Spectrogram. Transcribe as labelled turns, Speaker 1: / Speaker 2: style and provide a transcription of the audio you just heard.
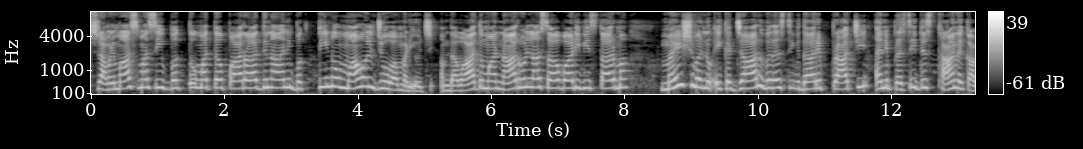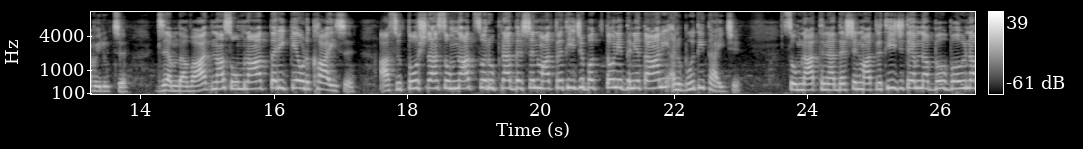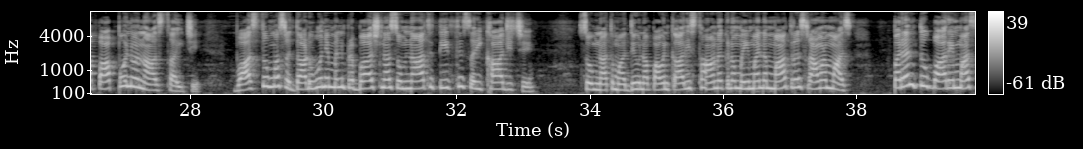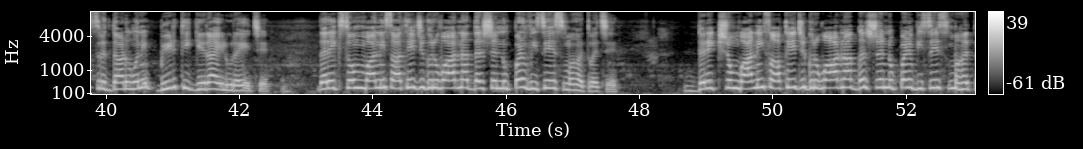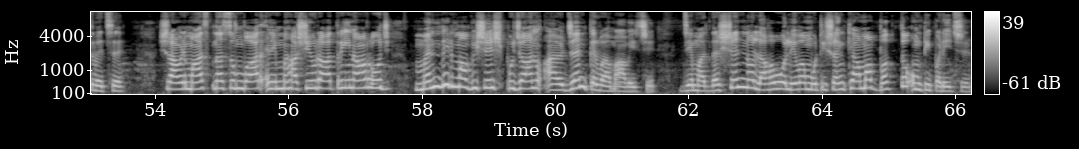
Speaker 1: શ્રાવણ માસમાં શિવ ભક્તોમાં તપ આરાધના અને ભક્તિનો માહોલ જોવા મળ્યો છે. અમદાવાદમાં નારોલના સહવાડી વિસ્તારમાં મહેશ્વરનું એક હજાર વર્ષથી વધારે પ્રાચીન અને પ્રસિદ્ધ સ્થાનક આવેલું છે, જે અમદાવાદના સોમનાથ તરીકે ઓળખાય છે. આશુતોષના સોમનાથ સ્વરૂપના દર્શન માત્રથી જ ભક્તોને ધન્યતાની અનુભૂતિ થાય છે. સોમનાથના દર્શન માત્રથી જ તેમના બહુના પાપોનો નાશ થાય છે. વાસ્તવમાં શ્રદ્ધાળુઓને મન પ્રભાસના સોમનાથ તીર્થ સરીખા જ છે. સોમનાથ મહાદેવના પાવનકારી સ્થાનકનો મહિમા માત્ર શ્રાવણ માસ, પરંતુ બારે માસ શ્રદ્ધાળુઓની ભીડથી ઘેરાયેલું રહે છે. દરેક સોમવારની સાથે જ ગુરુવારના દર્શનનું પણ વિશેષ મહત્વ છે. દરેક સોમવારની સાથે જ ગુરુવારના દર્શનનું પણ વિશેષ મહત્વ છે. શ્રાવણ માસના સોમવાર અને મહાશિવરાત્રિના રોજ મંદિરમાં વિશેષ પૂજાનું આયોજન કરવામાં આવે છે, જેમાં દર્શનનો લહાવો લેવા મોટી સંખ્યામાં ભક્તો ઉમટી પડે છે.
